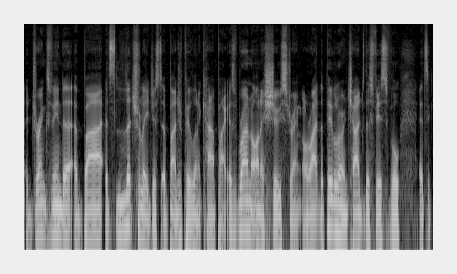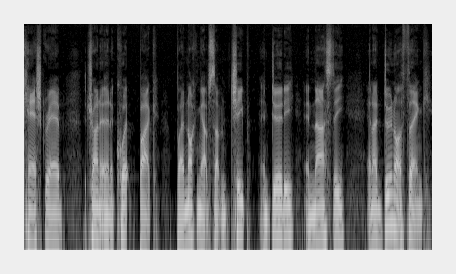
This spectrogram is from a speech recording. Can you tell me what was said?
a drinks vendor, a bar. It's literally just a bunch of people in a car park. It's run on a shoestring, all right? The people who are in charge of this festival, it's a cash grab. They're trying to earn a quick buck by knocking up something cheap and dirty and nasty. And I do not think,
